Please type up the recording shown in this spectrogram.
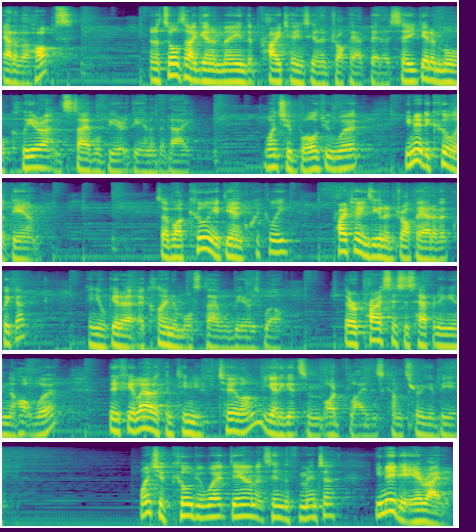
out of the hops. And it's also going to mean that protein is going to drop out better. So you get a more clearer and stable beer at the end of the day. Once you've boiled your wort, you need to cool it down. So by cooling it down quickly, proteins are going to drop out of it quicker and you'll get a, a cleaner, more stable beer as well. There are processes happening in the hot wort that if you allow them to continue for too long, you're going to get some odd flavours come through your beer. Once you've cooled your wort down, it's in the fermenter, you need to aerate it.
